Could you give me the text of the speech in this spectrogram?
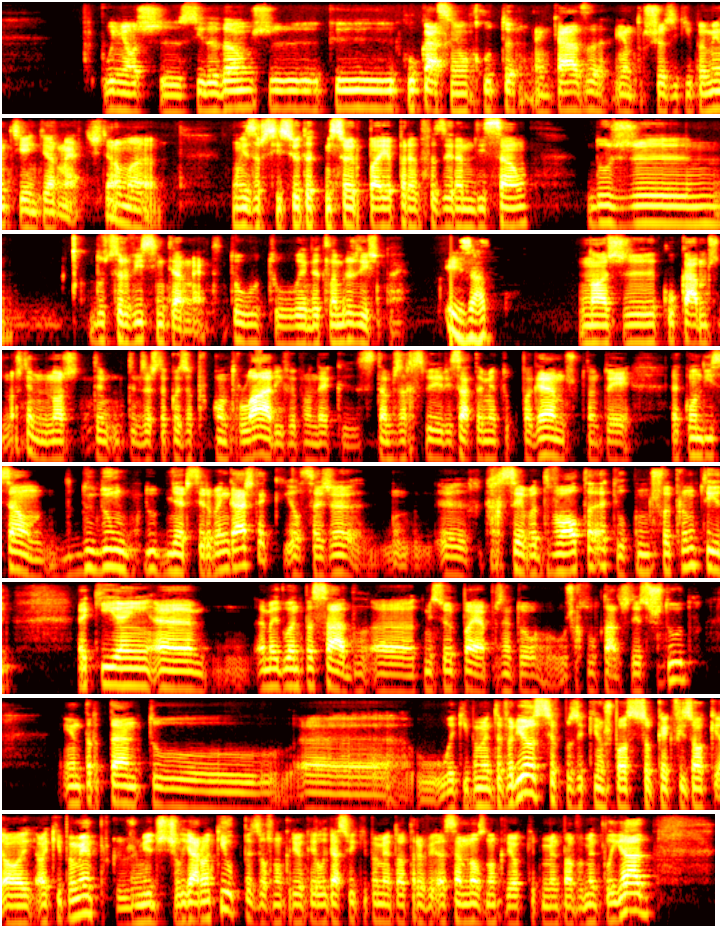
propunha aos cidadãos eh, que colocassem um router em casa entre os seus equipamentos e a internet. Isto era uma, um exercício da Comissão Europeia para fazer a medição dos, eh, do serviço internet. Tu, tu ainda te lembras disto, não é? Exato nós uh, colocámos, nós, temos, nós tem, temos esta coisa por controlar e ver para onde é que estamos a receber exatamente o que pagamos, portanto é a condição de, de, do dinheiro ser bem gasto é que ele seja, que receba de volta aquilo que nos foi prometido. Aqui em, uh, a meio do ano passado, a Comissão Europeia apresentou os resultados desse estudo, Entretanto, uh, o equipamento avariou-se. Eu pus aqui uns posts sobre o que é que fiz ao, ao, ao, equipamento, porque os miúdos desligaram aquilo, depois eles não queriam que eu ligasse o equipamento outra vez. A Samnose não queria o equipamento novamente ligado.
